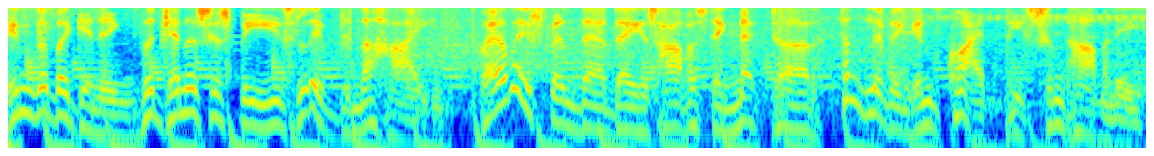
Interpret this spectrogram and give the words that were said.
In the beginning, the Genesis bees lived in the hive, where they spent their days harvesting nectar and living in quiet peace and harmony.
